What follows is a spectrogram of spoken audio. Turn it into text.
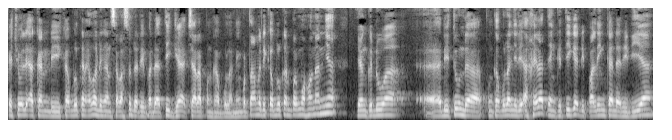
kecuali akan dikabulkan Allah dengan salah satu daripada tiga cara pengkabulan. Yang pertama dikabulkan permohonannya, yang kedua uh, ditunda pengkabulannya di akhirat, yang ketiga dipalingkan dari dia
